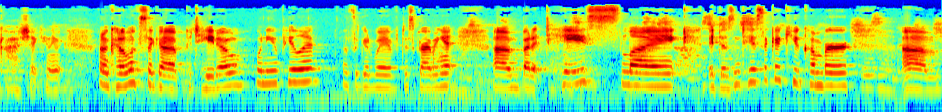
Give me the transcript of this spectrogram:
gosh, I can't even, I don't know, kind of looks like a potato when you peel it. That's a good way of describing it. Um, but it tastes like, it doesn't taste like a cucumber. Um,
